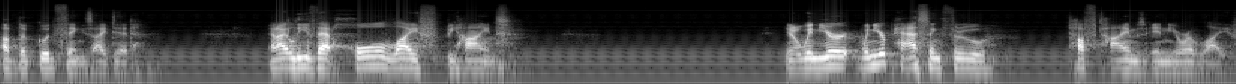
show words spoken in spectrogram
of the good things I did. And I leave that whole life behind. You know, when you're, when you're passing through tough times in your life,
